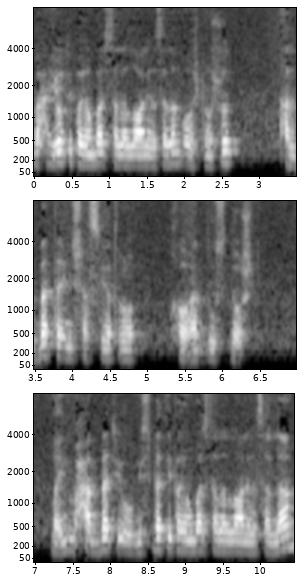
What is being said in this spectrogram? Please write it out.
به حیات پیامبر صلی الله علیه و سلم آشنا شد البته این شخصیت را خواهد دوست داشت. و این محبت او نسبت پیامبر صلی الله علیه و سلم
